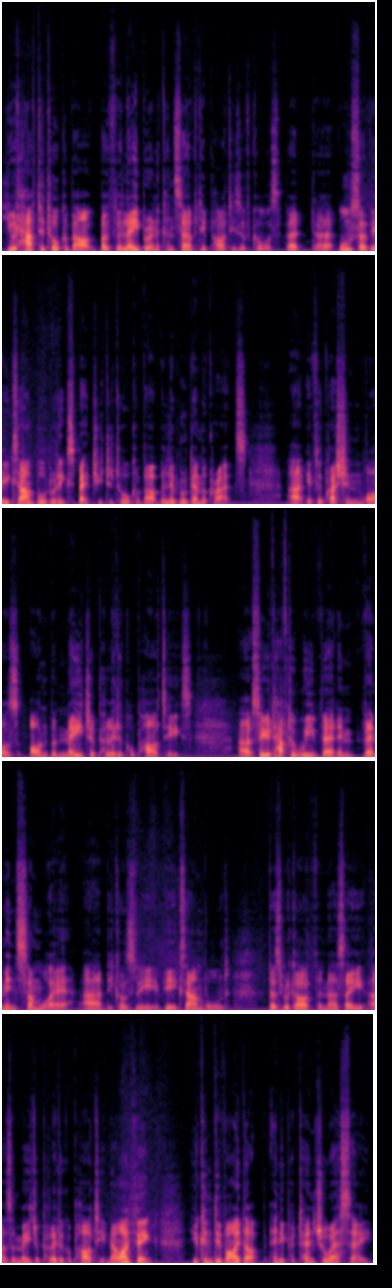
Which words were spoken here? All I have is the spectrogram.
you would have to talk about both the Labour and the Conservative parties, of course, but uh, also the exam board would expect you to talk about the Liberal Democrats uh, if the question was on the major political parties. Uh, so you'd have to weave that in, them in somewhere uh, because the the exam board does regard them as a as a major political party. Now I think you can divide up any potential essay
